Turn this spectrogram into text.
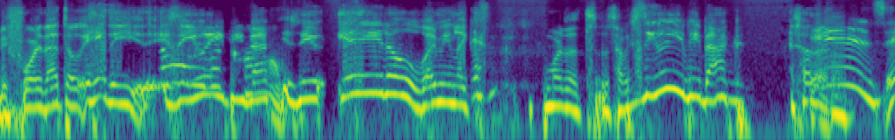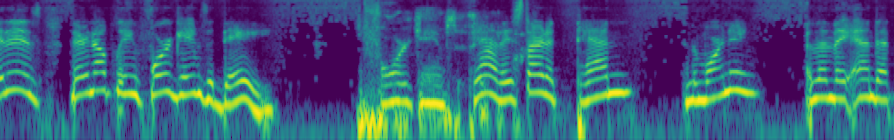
before that, though, hey, the, is the UAAP back? Is the yeah, you know, I mean, like more the, the topic. Is the UAAP back? It is. It is. They're now playing four games a day. Four games. Yeah, they start at 10 in the morning and then they end at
